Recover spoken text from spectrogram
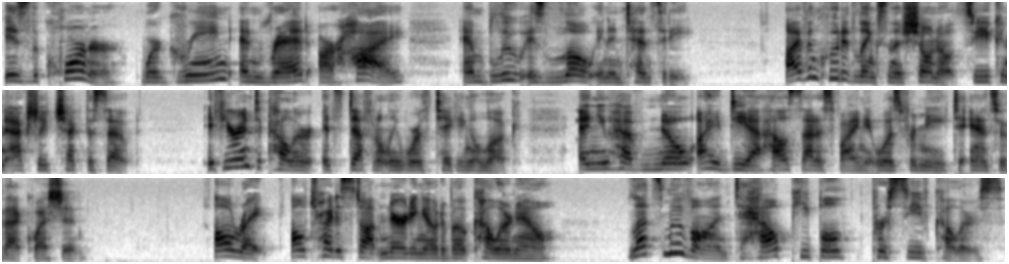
is the corner where green and red are high and blue is low in intensity. I've included links in the show notes so you can actually check this out. If you're into color, it's definitely worth taking a look. And you have no idea how satisfying it was for me to answer that question. All right, I'll try to stop nerding out about color now. Let's move on to how people perceive colors.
